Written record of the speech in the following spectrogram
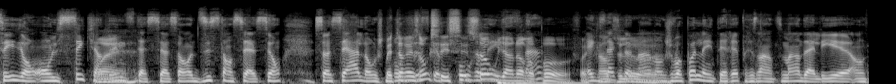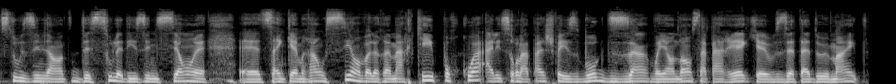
Tu sais, on, on le sait qu'il y en a une distanciation, distanciation sociale. Donc, je Mais trouve t'as raison que c'est- ça où il y en aura pas. Fait Exactement. là, Donc, je vois pas l'intérêt présentement d'aller euh, dessous, en dessous là, des émissions euh, euh, de cinquième rang aussi. On va le remarquer. Pourquoi? Aller sur la page Facebook disant, voyons donc, ça paraît que vous êtes à deux mètres.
